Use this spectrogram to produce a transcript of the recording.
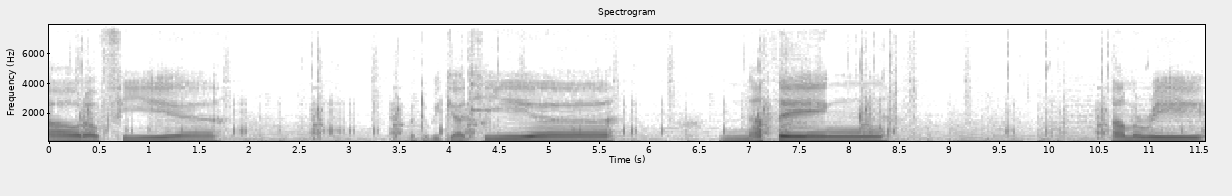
out of here. What do we got here? Nothing. Armory.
